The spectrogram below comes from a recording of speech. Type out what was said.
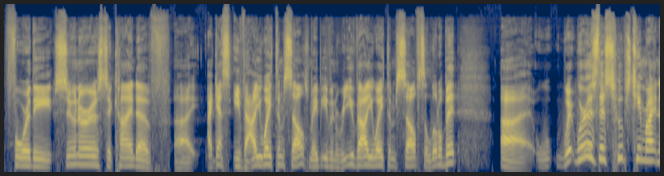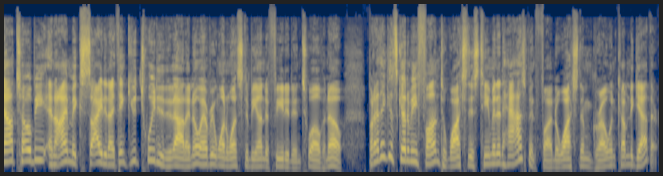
for the Sooners to kind of, uh, I guess, evaluate themselves, maybe even reevaluate themselves a little bit. Uh, wh- where is this hoops team right now, Toby? And I'm excited. I think you tweeted it out. I know everyone wants to be undefeated in 12 and 0, but I think it's going to be fun to watch this team, and it has been fun to watch them grow and come together.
